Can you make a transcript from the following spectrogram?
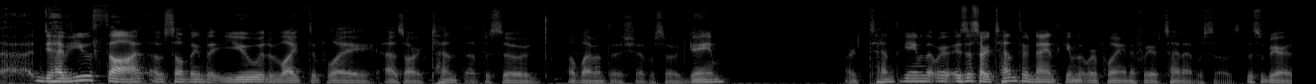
Uh, have you thought of something that you would have liked to play as our tenth episode, eleventh ish episode game? Our tenth game that we're is this our tenth or ninth game that we're playing if we have ten episodes? This would be our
